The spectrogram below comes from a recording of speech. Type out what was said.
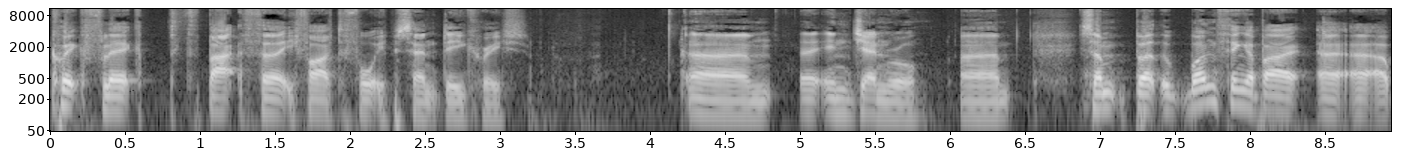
quick flick back thirty five to forty percent decrease um, in general um, some, but the one thing about uh, uh, uh,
